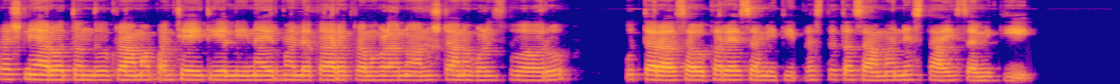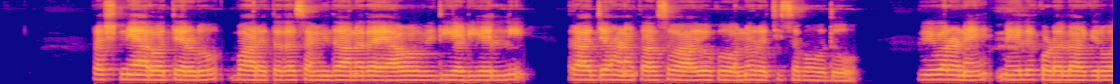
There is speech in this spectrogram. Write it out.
ಪ್ರಶ್ನೆ ಅರವತ್ತೊಂದು. ಗ್ರಾಮ ಪಂಚಾಯಿತಿಯಲ್ಲಿ ನೈರ್ಮಲ್ಯ ಕಾರ್ಯಕ್ರಮಗಳನ್ನು ಅನುಷ್ಠಾನಗೊಳಿಸುವವರು. ಉತ್ತರ, ಸೌಕರ್ಯ ಸಮಿತಿ, ಪ್ರಸ್ತುತ ಸಾಮಾನ್ಯ ಸ್ಥಾಯಿ ಸಮಿತಿ. ಪ್ರಶ್ನೆ ಅರವತ್ತೆರಡು. ಭಾರತದ ಸಂವಿಧಾನದ ಯಾವ ವಿಧಿಯಡಿಯಲ್ಲಿ ರಾಜ್ಯ ಹಣಕಾಸು ಆಯೋಗವನ್ನು ರಚಿಸಬಹುದು? ವಿವರಣೆ, ಮೇಲೆ ಕೊಡಲಾಗಿರುವ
